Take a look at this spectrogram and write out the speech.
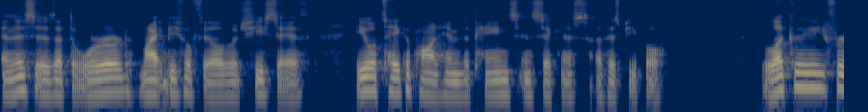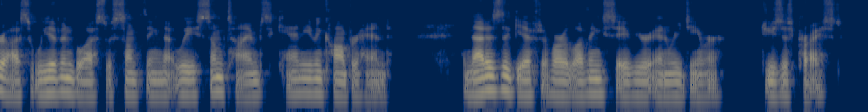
and this is that the word might be fulfilled which he saith, he will take upon him the pains and sickness of his people. Luckily for us, we have been blessed with something that we sometimes can't even comprehend, and that is the gift of our loving Savior and Redeemer, Jesus Christ.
